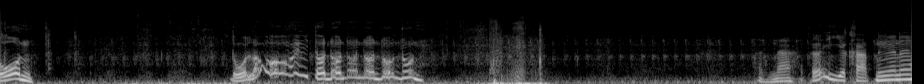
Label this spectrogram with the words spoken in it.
โดน โดนแล้วโอ้ยโดนโดนโดนโดนโดนโดนนหน้าเอ้ยอย่าขาดเนื้อนะ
